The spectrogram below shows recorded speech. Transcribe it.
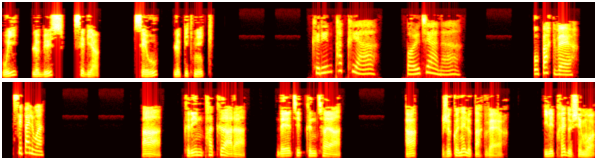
Oui, le bus, c'est bien. C'est où, le pique-nique 그린 파크야. 멀지 않아. Au parc vert. C'est pas loin. 아, 그린 파크 알아. 내 집 근처야. Ah, je connais le parc vert. Il est près de chez moi.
